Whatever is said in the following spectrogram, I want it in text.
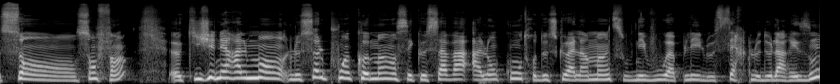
sans, sans fin qui généralement le seul point commun, c'est que ça va à l'encontre de ce que Alain Minck, souvenez-vous, appelait le cercle de la raison,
